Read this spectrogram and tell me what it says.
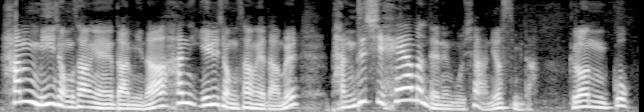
한미 정상회담이나 한일 정상회담을 반드시 해야만 되는 곳이 아니었습니다. 그런 꼭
